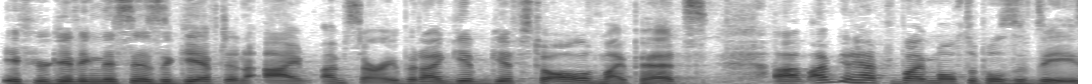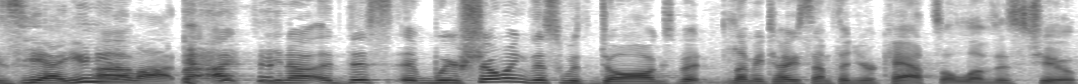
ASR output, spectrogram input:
if you're giving this as a gift. And I, I'm sorry, but I give gifts to all of my pets. Um, I'm going to have to buy multiples of these. Yeah, you need Uh, a lot. I, you know, this we're showing this with dogs, but let me tell you something. Your cats will love this too.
